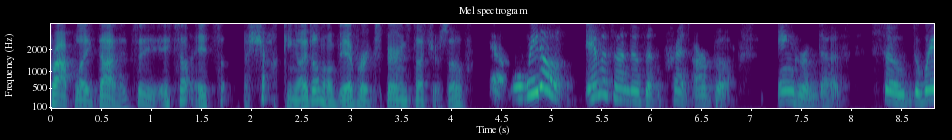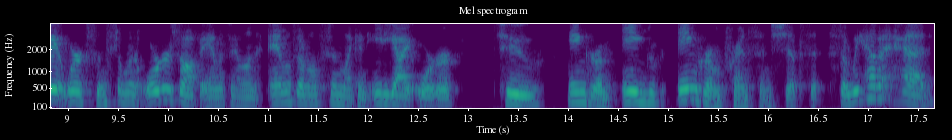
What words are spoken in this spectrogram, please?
crap like that, it's it's a, it's shocking. I don't know if you ever experienced that yourself. Yeah, we don't. Amazon doesn't print our books. Ingram does. So the way it works when someone orders off Amazon, Amazon will send like an EDI order to Ingram. Ingram prints and ships it. So we haven't had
